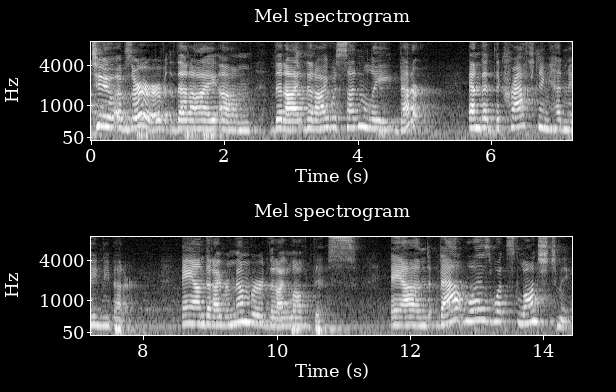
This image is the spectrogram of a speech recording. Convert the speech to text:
to observe that I um, that I that I was suddenly better, and that the crafting had made me better, and that I remembered that I loved this and that was what launched me.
